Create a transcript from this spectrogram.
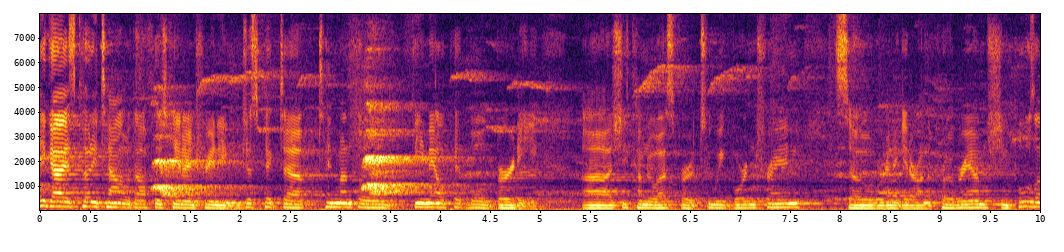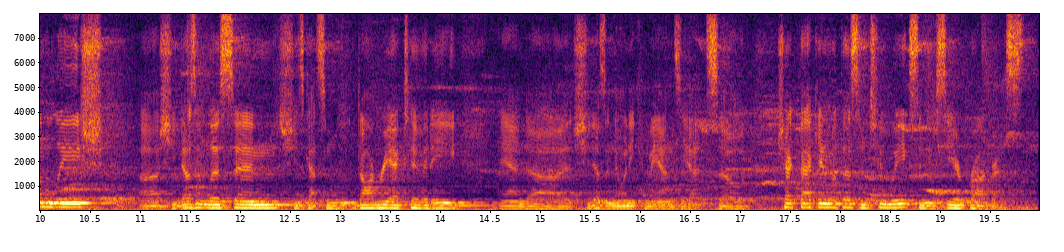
Hey guys, Cody Talent with Off Leash Canine Training. Just picked up 10 month old female pit bull Birdie. Uh, she's come to us for a two week board and train, so we're going to get her on the program. She pulls on the leash, uh, she doesn't listen, she's got some dog reactivity, and uh, she doesn't know any commands yet. So check back in with us in two weeks and you'll see her progress.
